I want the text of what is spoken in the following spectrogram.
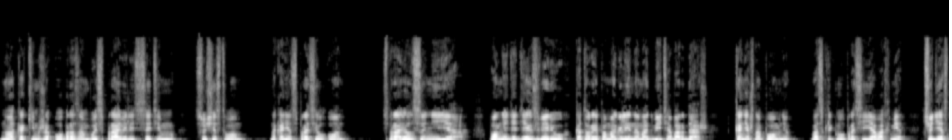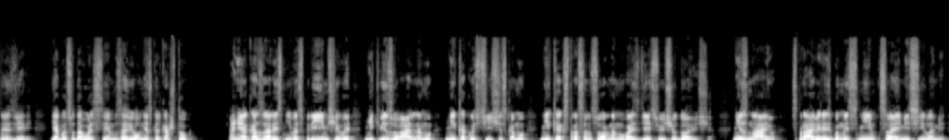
«Ну а каким же образом вы справились с этим существом?» — наконец спросил он. «Справился не я. Помните тех зверюх, которые помогли нам отбить абордаж?» «Конечно помню», — воскликнул просияв Ахмед. «Чудесные звери. Я бы с удовольствием завел несколько штук». Они оказались невосприимчивы ни к визуальному, ни к акустическому, ни к экстрасенсорному воздействию чудовища. Не знаю, справились бы мы с ним своими силами,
